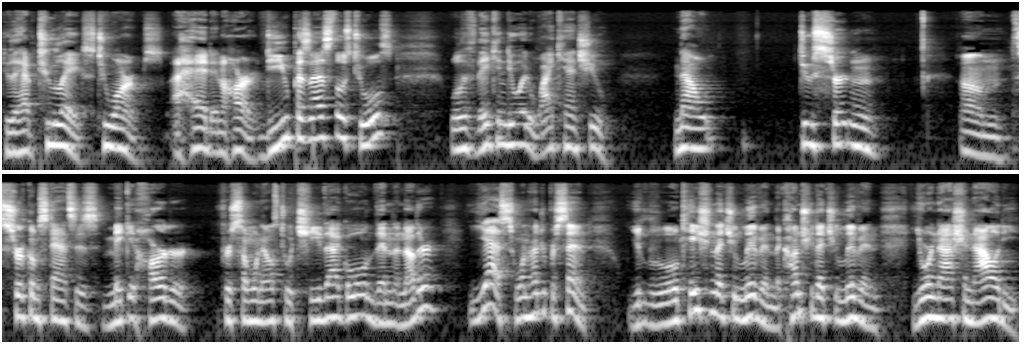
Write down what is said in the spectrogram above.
Do they have two legs, two arms, a head, and a heart? Do you possess those tools? Well, if they can do it, why can't you? Now, do certain um, circumstances make it harder for someone else to achieve that goal than another? Yes, 100%. Your, the location that you live in, the country that you live in, your nationality,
